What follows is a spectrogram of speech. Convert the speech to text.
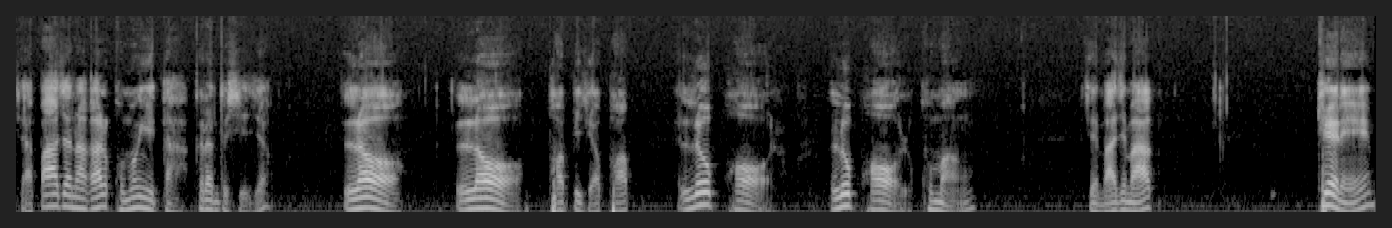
자, 빠져나갈 구멍이 있다. 그런 뜻이죠. law, law, 법이죠. 법. loophole, loophole, 구멍. 이제 마지막 20.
